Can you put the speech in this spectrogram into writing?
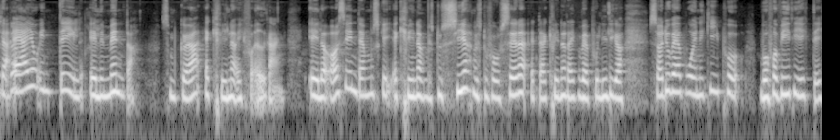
der er jo en del elementer, som gør, at kvinder ikke får adgang. Eller også endda måske, at kvinder, hvis du siger, hvis du forudsætter, at der er kvinder, der ikke vil være politikere, så er det jo værd at bruge energi på, hvorfor ved de ikke det?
